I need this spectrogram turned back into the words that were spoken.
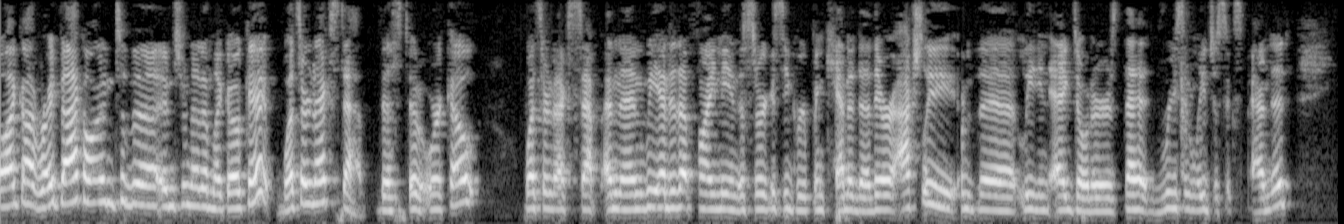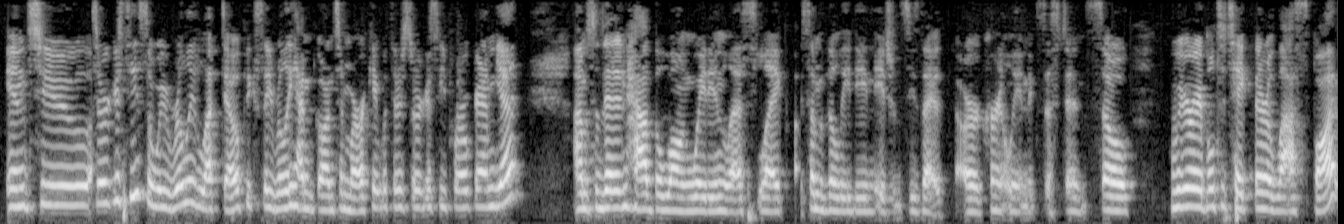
I got right back onto the internet. I'm like, okay, what's our next step? This didn't work out. What's our next step? And then we ended up finding a surrogacy group in Canada. They were actually the leading egg donors that had recently just expanded into surrogacy. So we really lucked out because they really hadn't gone to market with their surrogacy program yet. Um, so they didn't have the long waiting list like some of the leading agencies that are currently in existence. So we were able to take their last spot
